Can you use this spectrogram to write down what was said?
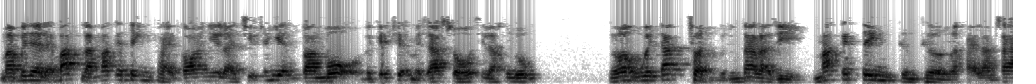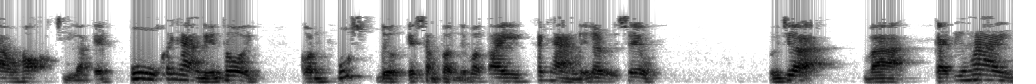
Mà bây giờ lại bắt là marketing phải coi như là chịu trách nhiệm toàn bộ về cái chuyện phải ra số thì là không đúng. Đúng không? Nguyên tắc chuẩn của chúng ta là gì? Marketing thường thường là phải làm sao? Họ chỉ là cái pull khách hàng đến thôi. Còn push được cái sản phẩm đến vào tay khách hàng đấy là đội sale đúng chưa ạ? Và cái thứ hai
